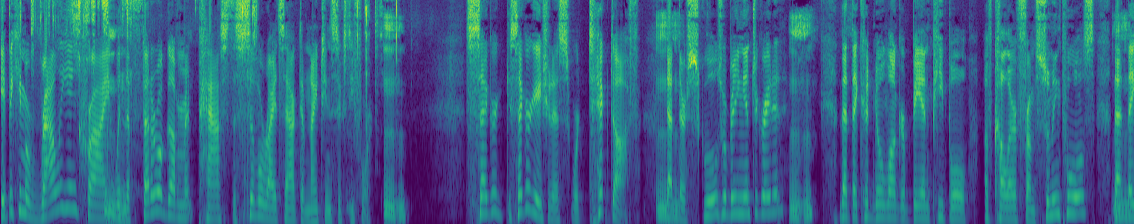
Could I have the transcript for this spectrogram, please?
it became a rallying cry Mm-hmm. when the federal government passed the Civil Rights Act of 1964. Mm-hmm. Segre- segregationists were ticked off Mm-hmm. that their schools were being integrated, that they could no longer ban people of color from swimming pools, that Mm-hmm. they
